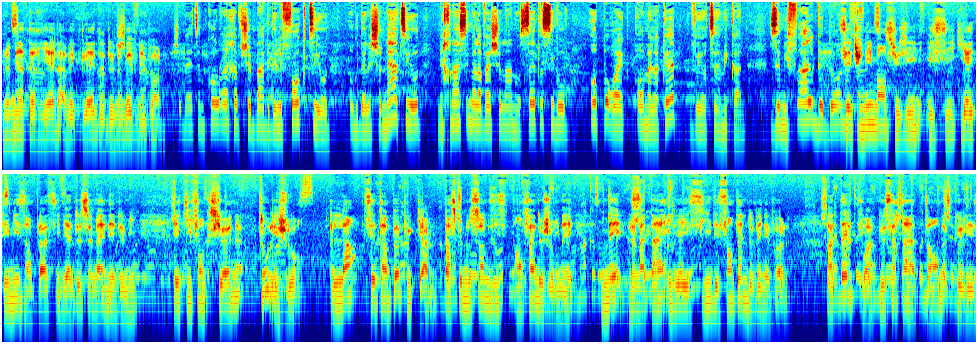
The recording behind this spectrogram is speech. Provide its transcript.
le matériel avec l'aide de nos bénévoles. C'est une immense usine ici qui a été mise en place il y a deux semaines et demie et qui fonctionne tous les jours. Là, c'est un peu plus calme parce que nous sommes en fin de journée, mais le matin, il y a ici des centaines de bénévoles, à tel point que certains attendent que les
